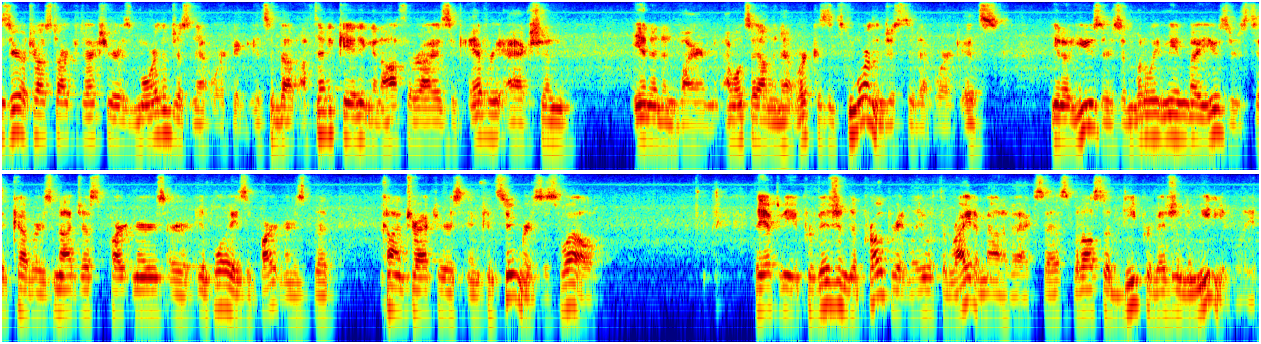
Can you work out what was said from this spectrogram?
zero trust architecture is more than just networking. It's about authenticating and authorizing every action in an environment. I won't say on the network because it's more than just the network. It's you know users, and what do we mean by users? It covers not just partners or employees of partners, but contractors and consumers as well. They have to be provisioned appropriately with the right amount of access, but also deprovisioned immediately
